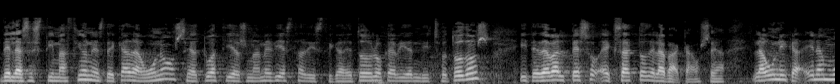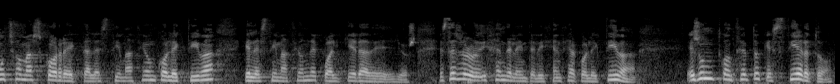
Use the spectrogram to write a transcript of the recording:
de las estimaciones de cada uno, o sea, tú hacías una media estadística de todo lo que habían dicho todos y te daba el peso exacto de la vaca. O sea, la única, era mucho más correcta la estimación colectiva que la estimación de cualquiera de ellos. Este es el origen de la inteligencia colectiva. Es un concepto que es cierto,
